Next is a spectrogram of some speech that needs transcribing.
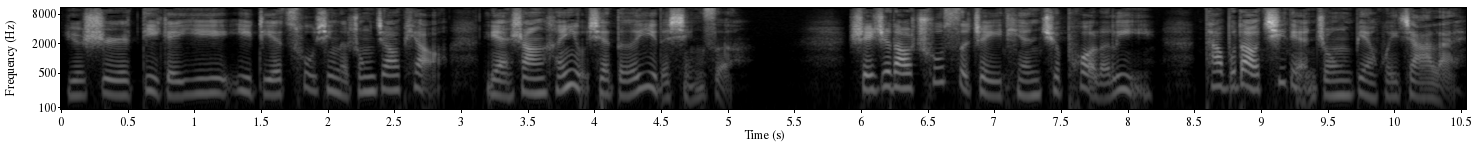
于是递给一一叠粗信的中交票，脸上很有些得意的形色。谁知道初四这一天却破了例，他不到七点钟便回家来。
